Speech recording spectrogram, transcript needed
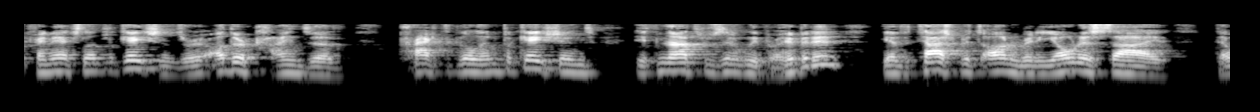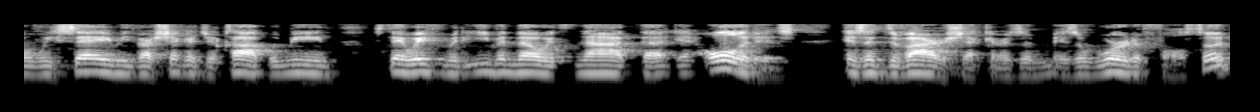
financial implications or other kinds of practical implications, it's not specifically prohibited. You have the Tashbitz on Rabbi side that when we say we mean stay away from it, even though it's not that all it is is a devar sheker, is a is a word of falsehood.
